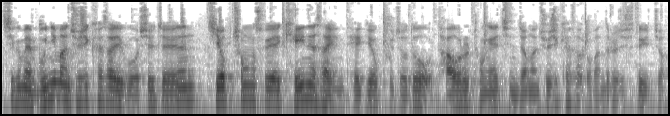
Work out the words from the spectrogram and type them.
지금의 무늬만 주식회사이고 실제는 기업 총수의 개인회사인 대기업 구조도 다우를 통해 진정한 주식회사로 만들어질 수도 있죠.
